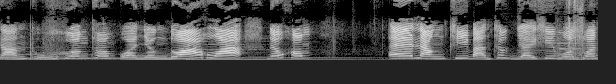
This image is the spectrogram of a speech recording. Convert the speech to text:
cảm thụ hương thơm của những đóa hoa. Nếu không e rằng khi bạn thức dậy khi mùa xuân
